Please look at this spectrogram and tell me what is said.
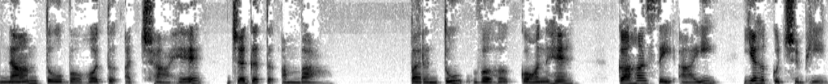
नाम तो बहुत अच्छा है, जगत अम्बा परंतु वह कौन है? कहाँ से आई? यह कुछ भी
